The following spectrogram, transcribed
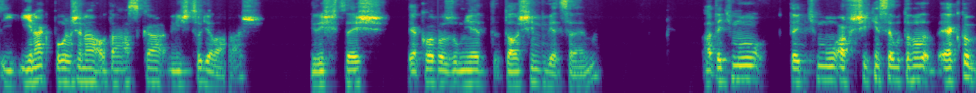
jinak položená otázka, víš, co děláš, když chceš jako rozumět dalším věcem. A teď mu, teď mu a všichni se u toho, jako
